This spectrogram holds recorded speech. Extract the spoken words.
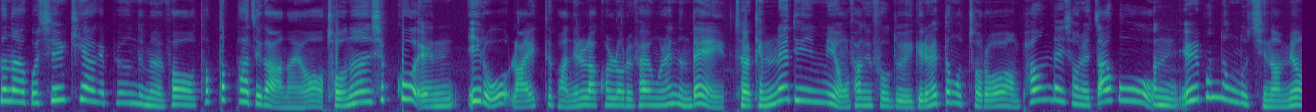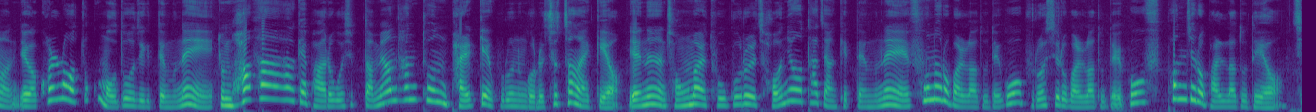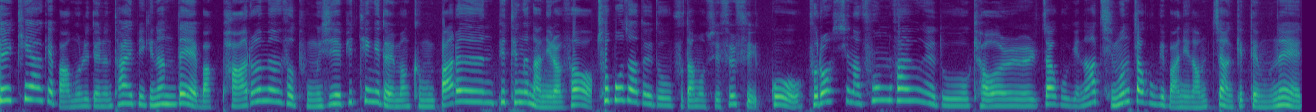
매끈하고 silky하게 표현되면서 텁텁하지가 않아요. 저는 19N1호 Light Vanilla 컬러를 사용을 했는데 제가 get ready with me 영상에서도 얘기를 했던 것처럼 파운데이션을 짜고 한 1분 정도 지나면 얘가 컬러가 조금 어두워지기 때문에 좀 화사하게 바르고 싶다면 한 톤 밝게 고르는 거를 추천할게요. 얘는 정말 도구를 전혀 타지 않기 때문에 손으로 발라도 되고 브러쉬로 발라도 되고 스펀지로 발라도 돼요. silky하게 마무리되는 타입이긴 한데 막 바르면서 동시에 fitting이 될 만큼 빠른 fitting은 아니라서 초보자들도 부담 없이 쓸 수 있고 브러쉬나 손 사용해도 결 자국이나 지문 자국이 많이 남지 않기 때문에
